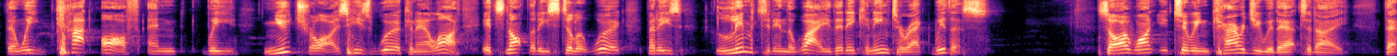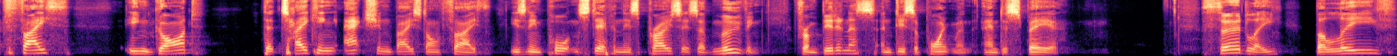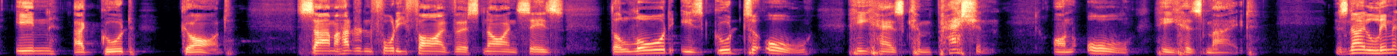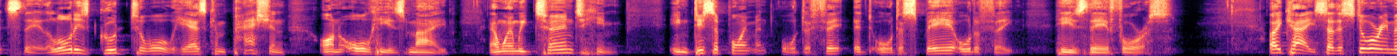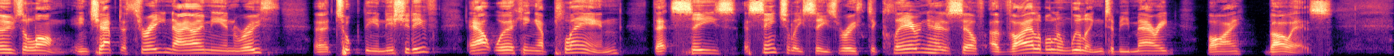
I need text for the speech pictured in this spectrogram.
then we cut off and we neutralize his work in our life. It's not that he's still at work, but he's limited in the way that he can interact with us. So I want you to encourage you with that today, that faith in God, that taking action based on faith is an important step in this process of moving from bitterness and disappointment and despair. Thirdly, believe in a good God. Psalm 145 verse 9 says, The Lord is good to all. He has compassion on all he has made. There's no limits there. The Lord is good to all. He has compassion on all he has made. And when we turn to him in disappointment or, defeat, or despair or defeat, he is there for us. Okay, so the story moves along. In chapter 3, Naomi and Ruth uh, took the initiative, outworking a plan that sees, essentially sees Ruth declaring herself available and willing to be married by Boaz.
